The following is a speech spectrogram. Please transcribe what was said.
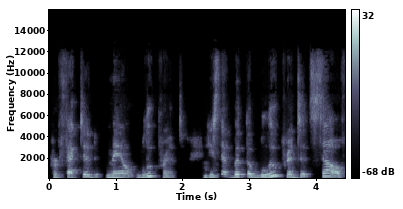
perfected male blueprint. He mm-hmm. said, but the blueprint itself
